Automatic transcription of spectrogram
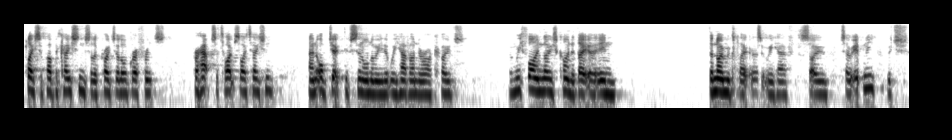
place of publication, so the protolog reference, perhaps a type citation, and objective synonymy that we have under our codes. And we find those kind of data in the nomenclatures that we have. So, so IPNI, which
